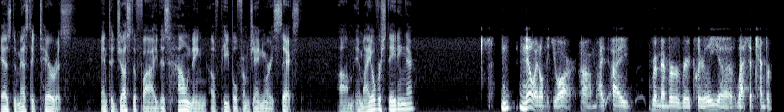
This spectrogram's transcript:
as domestic terrorists and to justify this hounding of people from January 6th. Um, am I overstating there? No, I don't think you are. Um, I, I, remember very clearly uh, last September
